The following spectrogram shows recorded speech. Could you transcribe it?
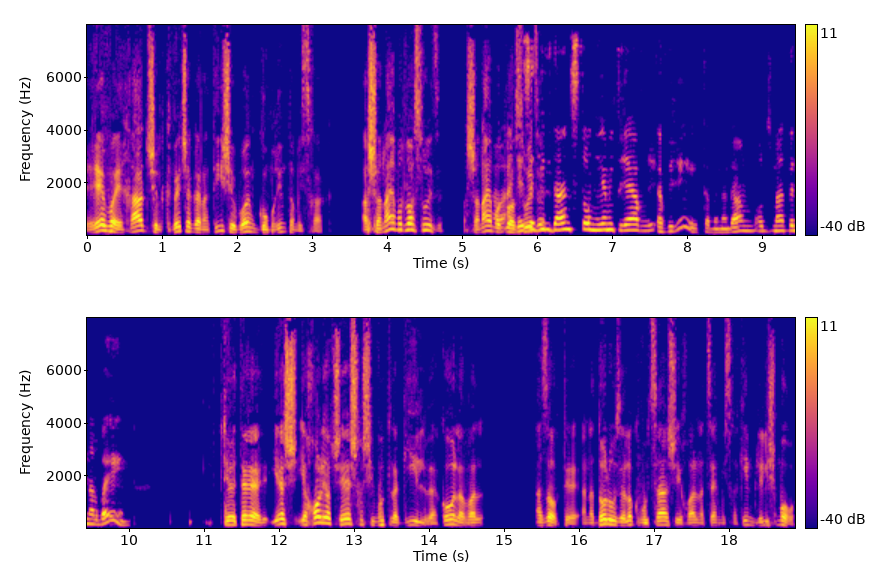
רבע אחד של קווץ' הגנתי שבו הם גומרים את המשחק. השנה הם עוד לא עשו את זה. השנה הם עוד לא עשו את זה. איזה גיל דנסטון יהיה מטריה אווירית? הבן אדם עוד מעט בן 40. תראה, תראה, יש, יכול להיות שיש חשיבות לגיל והכל, אבל עזוב, תראה, אנאדולו זה לא קבוצה שיכולה לנצח משחקים בלי לשמור,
